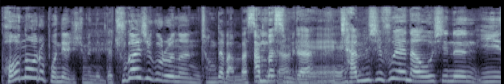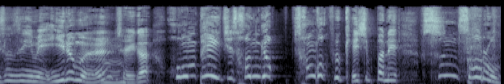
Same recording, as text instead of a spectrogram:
번호로 보내주시면 됩니다. 주간식으로는 정답 안 받습니다. 안 받습니다. 예. 음. 잠시 후에 나오시는 이 선생님의 이름을 저희가 홈페이지 선곡 선곡표 게시판에 순서로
